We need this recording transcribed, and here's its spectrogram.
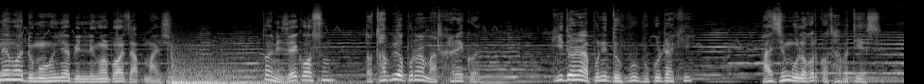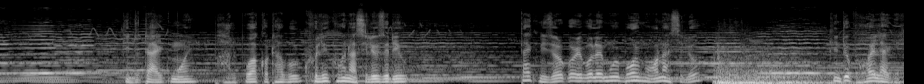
নে মই দুমহলীয়া বিল্ডিঙৰ পৰা জাপ মাৰিছোঁ? তই নিজেই কচোন। তথাপিও আপোনাৰ মাতষাৰে কয় কিদৰে আপুনি দুখবোৰ বুকুত ৰাখি আজি মোৰ লগত কথা পাতি আছে? কিন্তু তাইক মই ভাল পোৱা কথাবোৰ খুলি খোৱা নাছিলোঁ যদিও তাইক নিজৰ কৰিবলৈ মোৰ বৰ মন আছিল। কিন্তু ভয় লাগিল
